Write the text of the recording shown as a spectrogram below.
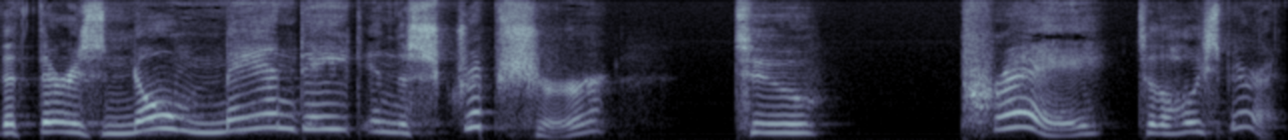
that there is no mandate in the scripture to pray to the Holy Spirit.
